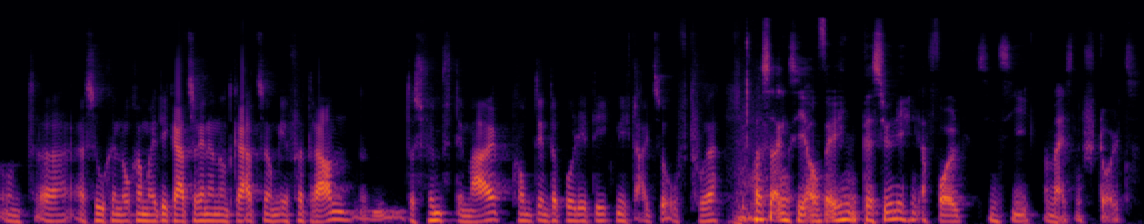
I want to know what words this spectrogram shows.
und äh, ersuche noch einmal die Grazerinnen und Grazer um ihr Vertrauen. Das fünfte Mal kommt in der Politik nicht allzu oft vor. Was sagen Sie, auf welchen persönlichen Erfolg sind Sie am meisten stolz?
